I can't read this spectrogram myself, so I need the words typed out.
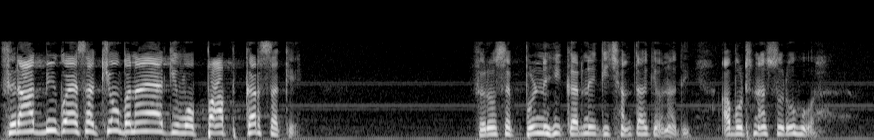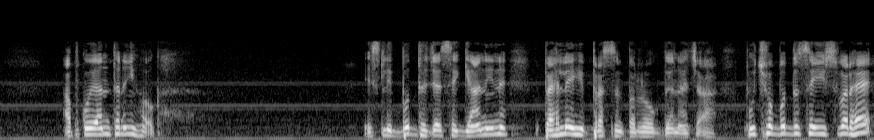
फिर आदमी को ऐसा क्यों बनाया कि वो पाप कर सके? फिर उसे पुण्य ही करने की क्षमता क्यों ना दी? अब उठना शुरू हुआ। अब कोई अंत नहीं होगा। इसलिए बुद्ध जैसे ज्ञानी ने पहले ही प्रश्न पर रोक देना चाहा। पूछो, बुद्ध से ईश्वर है?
